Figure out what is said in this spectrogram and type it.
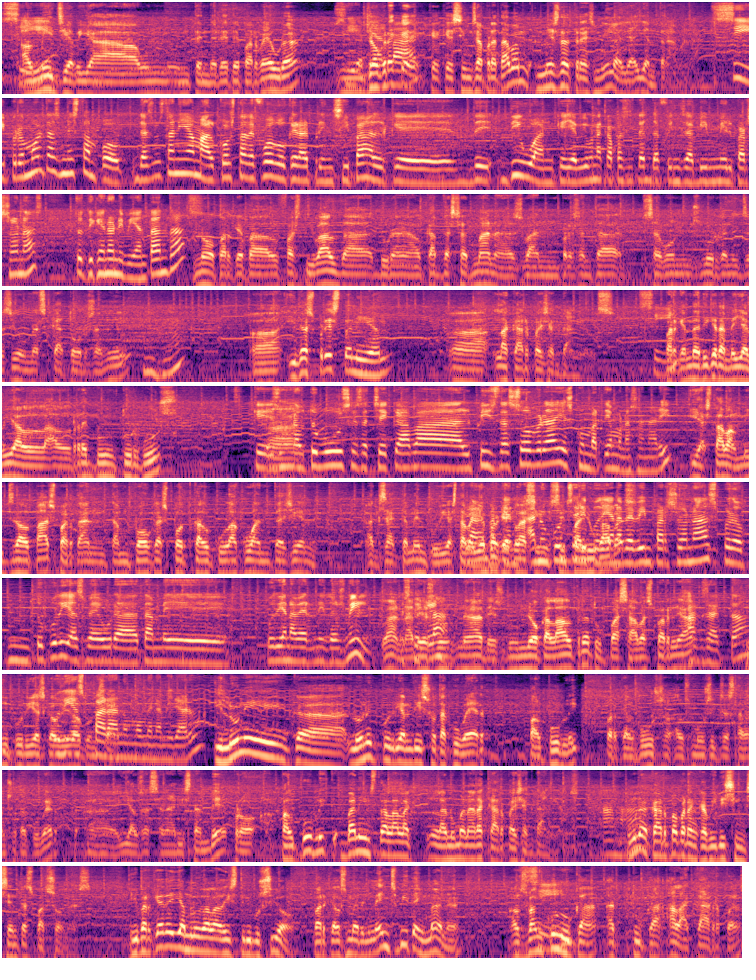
Sí. Al mig hi havia un, un tenderete per veure. Sí, hi jo crec que, que, que si ens apretàvem, més de 3.000 allà hi entraven. Sí, però moltes més tampoc. Després teníem el Costa de Fuego, que era el principal, que di diuen que hi havia una capacitat de fins a 20.000 persones, tot i que no n'hi havia tantes. No, perquè pel festival de, durant el cap de setmana es van presentar, segons l'organització, unes 14.000. Uh -huh. Uh, I després teníem uh, la carpa Jack Daniels. Sí, Perquè hem de dir que també hi havia el, el Red Bull Tourbus, que és un Ah. autobús que s'aixecava al pis de sobre i es convertia en un escenari. i estava al mig del pas, per tant, tampoc es pot calcular quanta gent exactament podia estar veient, perquè, clar, en si, un si et concert hi podien haver 20 persones, però mm, tu podies veure també... Podien haver-n'hi 2.000. Clar, anar que, des clar, d'un anar des d'un lloc a l'altre, tu passaves per allà Exacte. i podies gaudir podies del parar concert. en un moment a mirar-ho. I l'únic, eh, l'únic podríem dir sota cobert pel públic, perquè el bus, els músics estaven sota cobert eh, i els escenaris també, però pel públic van instal·lar la- l'anomenada carpa Jack Daniels. Ahà. Una carpa per encabir-hi 500 persones. I per què dèiem lo de la distribució? Perquè els madrilenys Vita i Mana els van Sí. col·locar a tocar a la carpa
